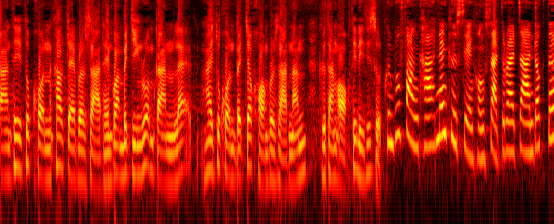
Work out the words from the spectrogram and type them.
การที่ทุกคนเข้าใจประวัติศาสตร์แห่งความเป็นจริงร่วมกัน และให้ทุกคนเป็นเจ้าของประวัติศาสตร์นั้น คือทางออกที่ดีที่สุด คุณผู้ฟังคะนั่นคือเสียงของศาสตราจารย์ ดร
